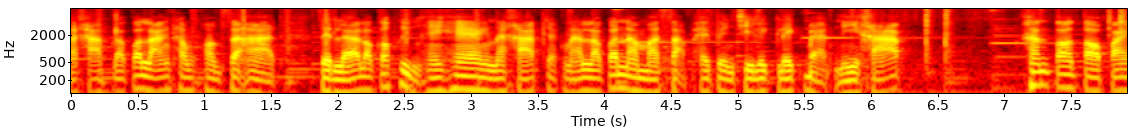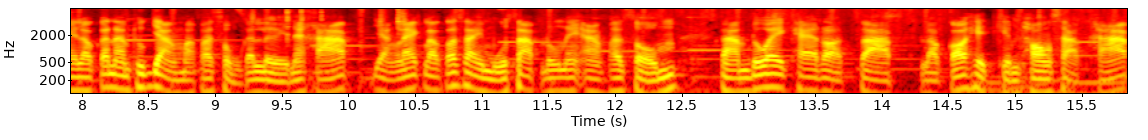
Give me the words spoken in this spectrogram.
นะครับ แล้วก็ล้างทำความสะอาด เสร็จแล้วเราก็ผึ่งให้แห้งนะครับ จากนั้นเราก็นำมาสับให้เป็นชิ้นเล็ก ๆ แบบนี้ครับ ขั้นตอนต่อไปเราก็นำทุกอย่างมาผสมกันเลยนะครับ อย่างแรกเราก็ใส่หมูสับลงในอ่างผสม ตามด้วยแครอทสับแล้วก็เห็ดเข็มทองสับครับ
